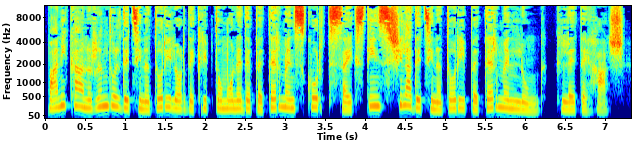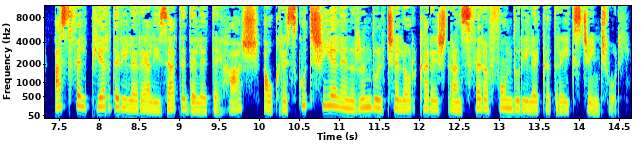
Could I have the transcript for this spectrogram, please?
Panica în rândul deținătorilor de criptomonede pe termen scurt s-a extins și la deținătorii pe termen lung, LTH, Astfel, pierderile realizate de LTH au crescut și ele în rândul celor care își transferă fondurile către exchange-uri.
